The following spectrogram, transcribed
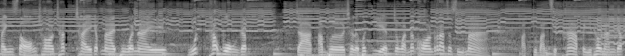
เต็งสองชอชัดชัยกับนายภูวนัยวุฒวงศ์ครับ จากอำเภอเฉลิมพระเกียรติ จังหวัดนครราชสีมา ปัจจุบัน 15 ปีเท่านั้นครับ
